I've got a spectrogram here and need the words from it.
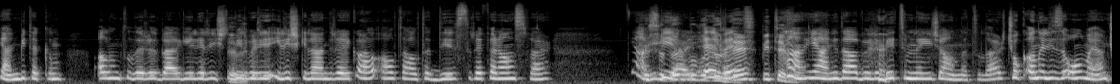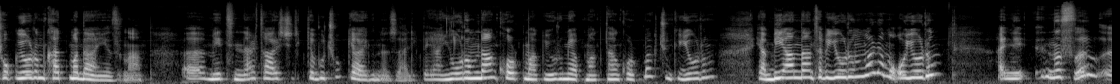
Yani bir takım alıntıları, belgeleri işte evet. birbiriyle ilişkilendirerek alt alta diz, referans ver. Yani diğer, bu budur evet, de Ha, yani daha böyle betimleyici anlatılar. Çok analizi olmayan, çok yorum katmadan yazılan e, metinler. Tarihçilikte bu çok yaygın özellikle. Yani yorumdan korkmak, yorum yapmaktan korkmak. Çünkü yorum, yani bir yandan tabii yorum var ama o yorum hani nasıl... E,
